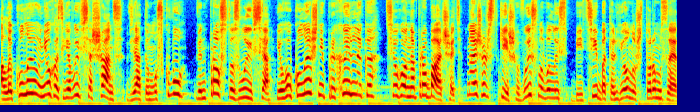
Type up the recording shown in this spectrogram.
Але коли у нього з'явився шанс взяти Москву, він просто злився. Його колишні прихильники цього не пробачать. Найжорсткіше висловились бійці батальйону Шторм З.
